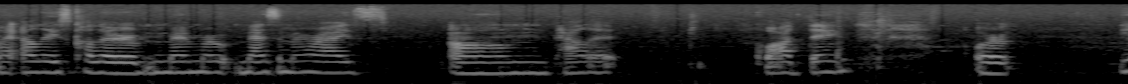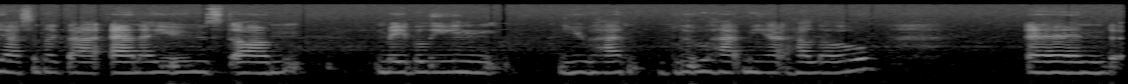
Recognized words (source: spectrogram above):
my LA's color Mesmerize um, palette quad thing or yeah something like that and I used um, Maybelline you had blue had me at hello. And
